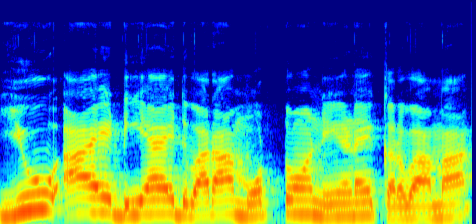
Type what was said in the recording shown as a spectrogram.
યુઆઈડીઆઈ દ્વારા મોટો નિર્ણય કરવામાં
